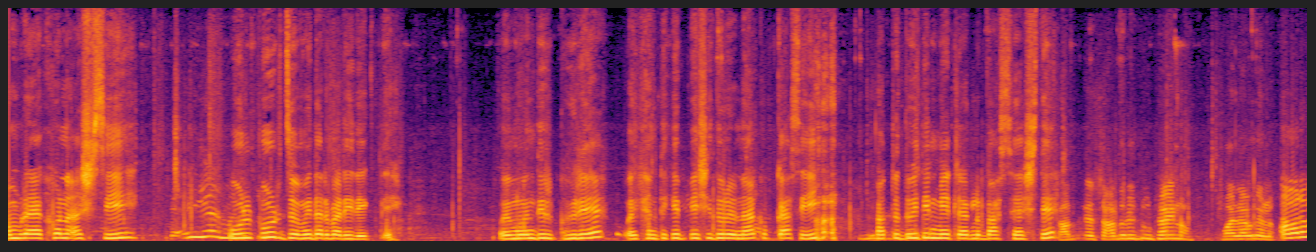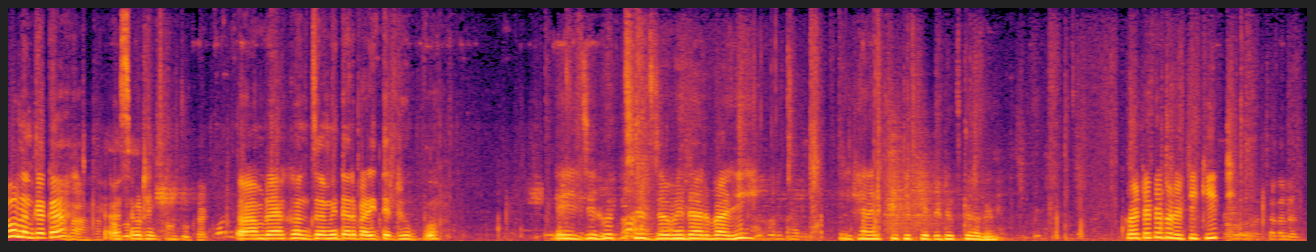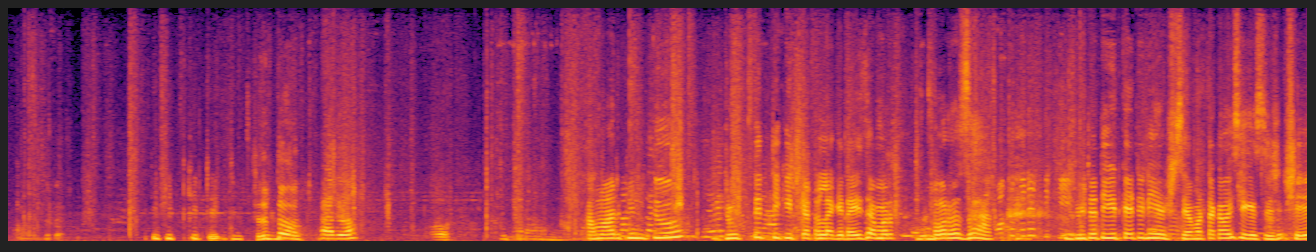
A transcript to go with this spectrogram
আমরা এখন আসছি উলপুর জমিদার বাড়ি দেখতে। ওই মন্দির ঘুরে ওইখান থেকে বেশি দূরে না, খুব কাছেই। মাত্র দুই তিন মিনিট লাগল বাসে আসতে। আমার বললেন কাকা? আচ্ছা উঠাই। তো আমরা এখন জমিদার বাড়িতে ঢুকবো। এই যে হচ্ছে জমিদার বাড়ি। এখানে টিকিট কেটে ঢুকতে হবে। কয় টাকা করে টিকিট? টিকিট কেটে আমার কিন্তু ঢুকতে টিকিট কাটা লাগে না এই যে আমার বড় যা দুইটা টিকিট কেটে নিয়ে আসছে আমার টাকা হয়েছে গেছে সে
